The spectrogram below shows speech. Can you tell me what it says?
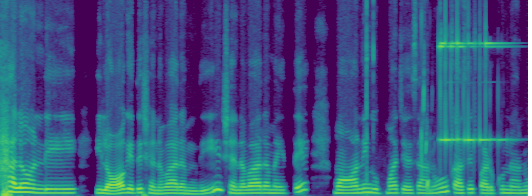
హలో అండి. ఈ లాగ్ అయితే శనివారంది. శనివారం అయితే మార్నింగ్ ఉప్మా చేశాను. కాసేపు పడుకున్నాను.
